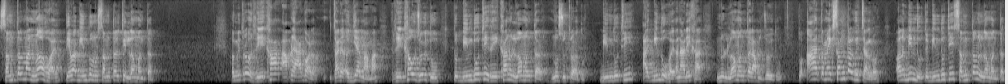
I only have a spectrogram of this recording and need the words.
સમતલમાં ન હોય તેવા બિંદુનું સમતલથી લંબ અંતર. મિત્રો, રેખા આપણે આગળ, જ્યારે અગિયારમાં રેખાઓ જોઈતું, તો બિંદુથી રેખાનું લંબ અંતરનું સૂત્ર હતું. બિંદુથી આ બિંદુ હોય અને આ રેખાનું લંબ અંતર આપણે જોયું હતું. તો આ તમે એક સમતલ વિચાર લો અને બિંદુ, તો બિંદુથી સમતલનું લંબ અંતર.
